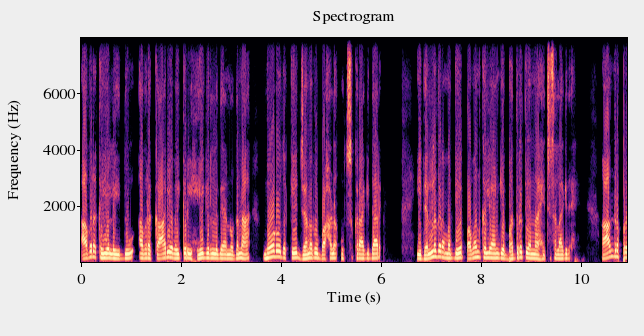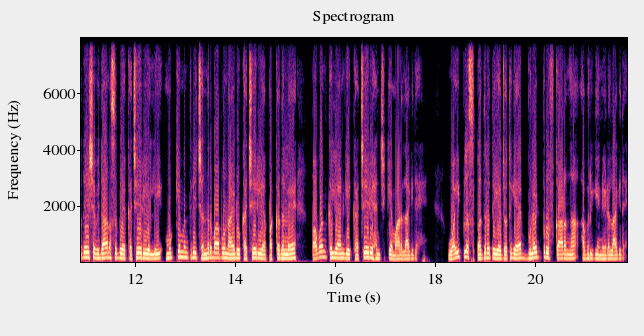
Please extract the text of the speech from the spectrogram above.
ಅವರ ಕೈಯಲ್ಲೇ ಇದ್ದು, ಅವರ ಕಾರ್ಯವೈಖರಿ ಹೇಗಿರಲಿದೆ ಅನ್ನೋದನ್ನ ನೋಡೋದಕ್ಕೆ ಜನರು ಬಹಳ ಉತ್ಸುಕರಾಗಿದ್ದಾರೆ. ಇದೆಲ್ಲದರ ಮಧ್ಯೆ ಪವನ್ ಕಲ್ಯಾಣ್ಗೆ ಭದ್ರತೆಯನ್ನ ಹೆಚ್ಚಿಸಲಾಗಿದೆ. ಆಂಧ್ರ ಪ್ರದೇಶ ವಿಧಾನಸಭೆಯ ಕಚೇರಿಯಲ್ಲಿ ಮುಖ್ಯಮಂತ್ರಿ ಚಂದ್ರಬಾಬು ನಾಯ್ಡು ಕಚೇರಿಯ ಪಕ್ಕದಲ್ಲೇ ಪವನ್ ಕಲ್ಯಾಣ್ಗೆ ಕಚೇರಿ ಹಂಚಿಕೆ ಮಾಡಲಾಗಿದೆ. ವೈ ಪ್ಲಸ್ ಭದ್ರತೆಯ ಜೊತೆಗೆ ಬುಲೆಟ್ ಪ್ರೂಫ್ ಕಾರನ್ನ ಅವರಿಗೆ ನೀಡಲಾಗಿದೆ.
